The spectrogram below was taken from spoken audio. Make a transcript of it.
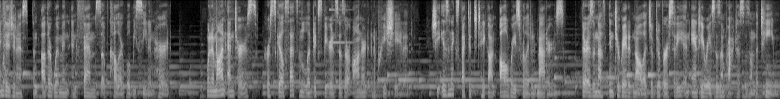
Indigenous, and other women and femmes of color will be seen and heard. When Iman enters, her skill sets and lived experiences are honored and appreciated. She isn't expected to take on all race related matters, there is enough integrated knowledge of diversity and anti-racism practices on the team.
